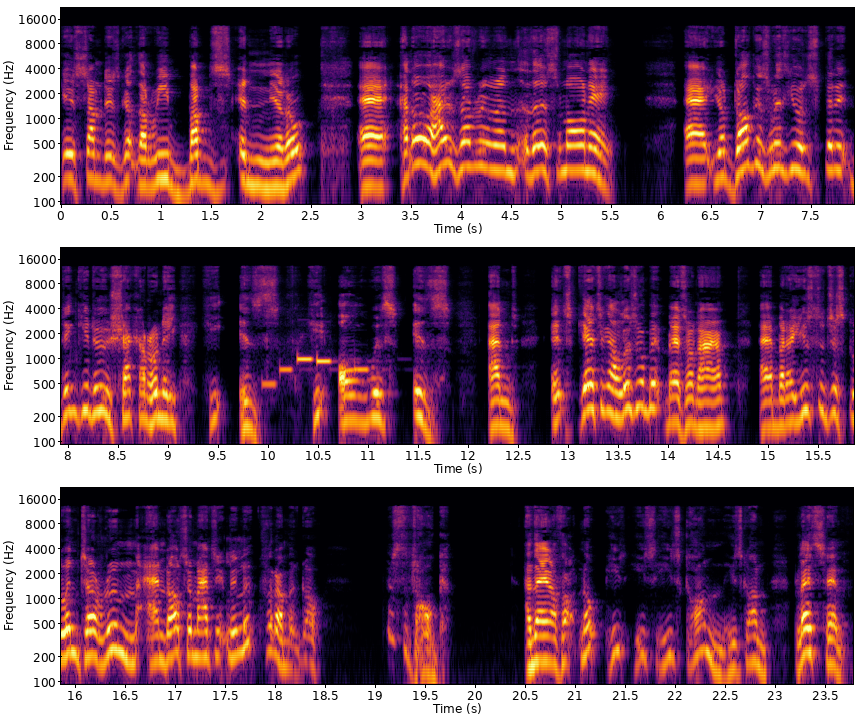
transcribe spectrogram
in case somebody's got their wee buds in, you know. Uh, hello, how's everyone this morning? Uh, your dog is with you in spirit, Dinky Doo, Shakaroni. He is. He always is. And it's getting a little bit better now. Uh, but I used to just go into a room and automatically look for him and go, "Where's the dog?" And then I thought, no, he's he's he's gone. He's gone. Bless him.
